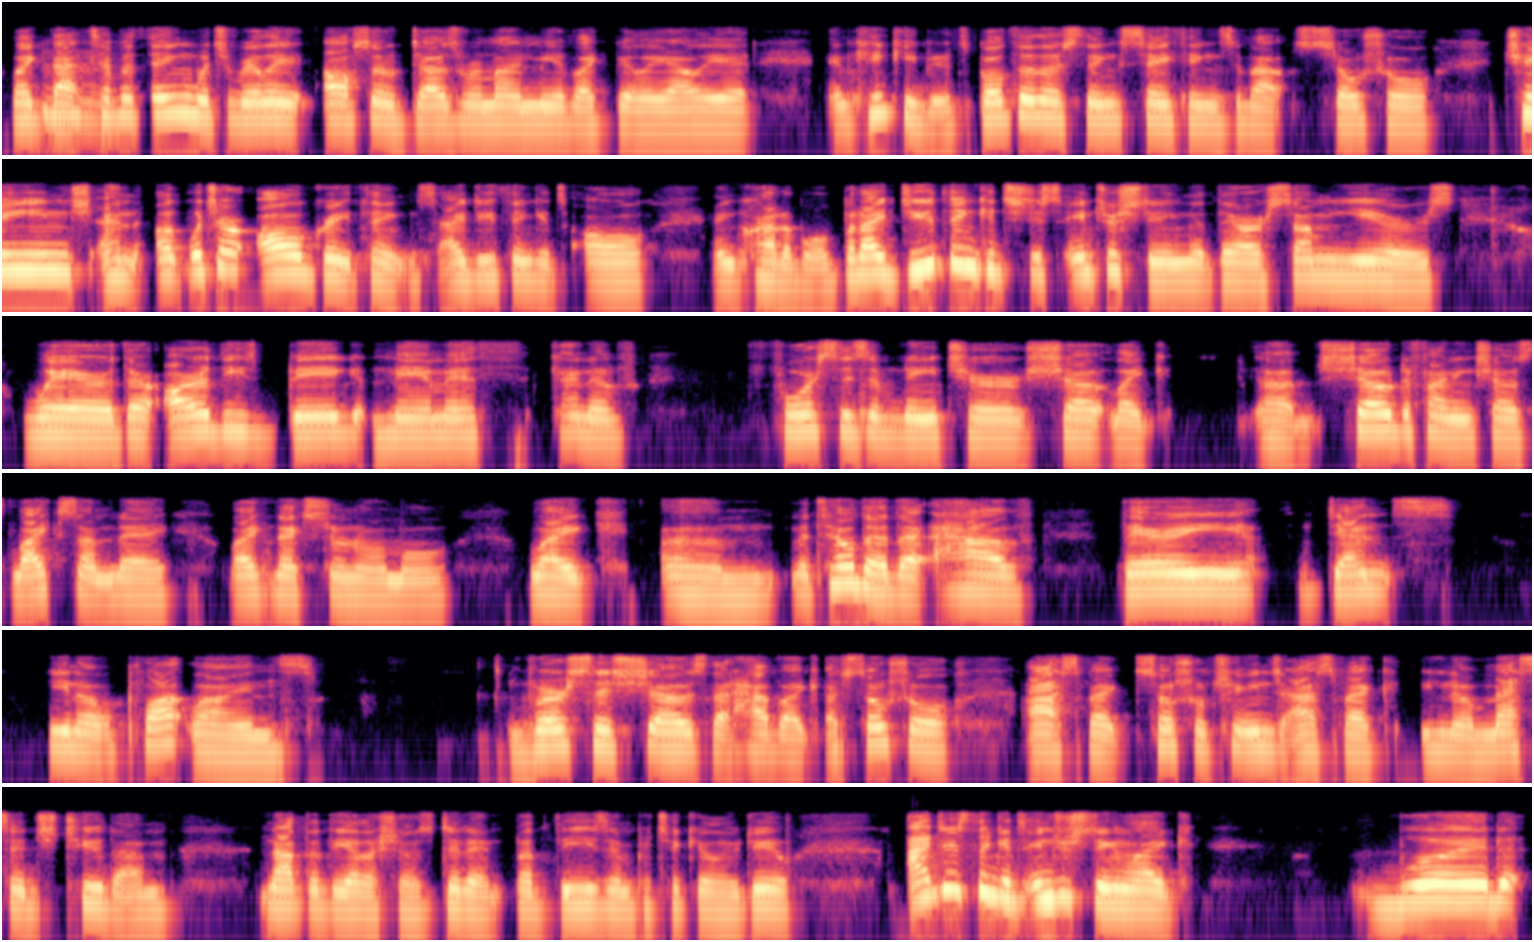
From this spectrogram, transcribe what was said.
like that mm-hmm. type of thing, which really also does remind me of like Billy Elliot and Kinky Boots. Both of those things say things about social change and uh, which are all great things. I do think it's all incredible, but I do think it's just interesting that there are some years where there are these big mammoth kind of forces of nature show like um, show defining shows like Sunday, like Next to Normal, like um, Matilda that have very dense, you know, plot lines versus shows that have like a social aspect, social change aspect, you know, message to them. Not that the other shows didn't, but these in particular do. I just think it's interesting. Like, would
